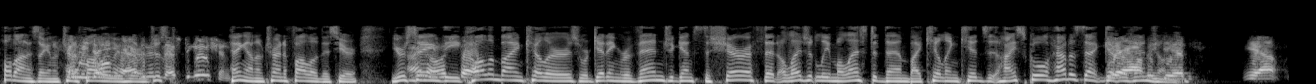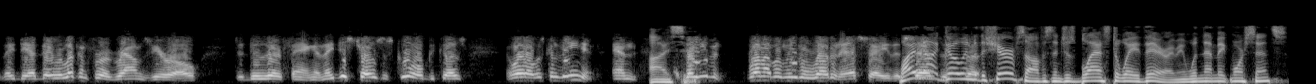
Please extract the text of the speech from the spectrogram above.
Hold on a second. I'm trying And to follow you here. Just hang on. I'm trying to follow this here. You're saying know, the tough. Columbine killers were getting revenge against the sheriff that allegedly molested them by killing kids at high school. How does that get yeah, revenge they on did. them? Yeah, they did. They were looking for a ground zero to do their thing, and they just chose the school because, well, it was convenient. And I see. they even one of them even wrote an essay that Why not that, go uh, into the sheriff's office and just blast away there? I mean, wouldn't that make more sense?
